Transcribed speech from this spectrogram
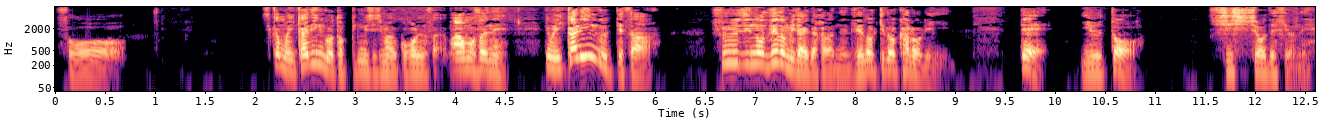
そう。しかもイカリングをトッピングしてしまう心のさ。あ、もうそれね。でもイカリングってさ、数字の0みたいだからね、0キロカロリーって言うと、失笑ですよね。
